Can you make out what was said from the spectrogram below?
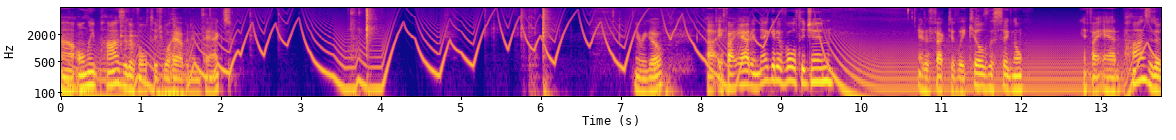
Uh, only positive voltage will have an impact. Here we go. Uh, if I add a negative voltage in, it effectively kills the signal. If I add positive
